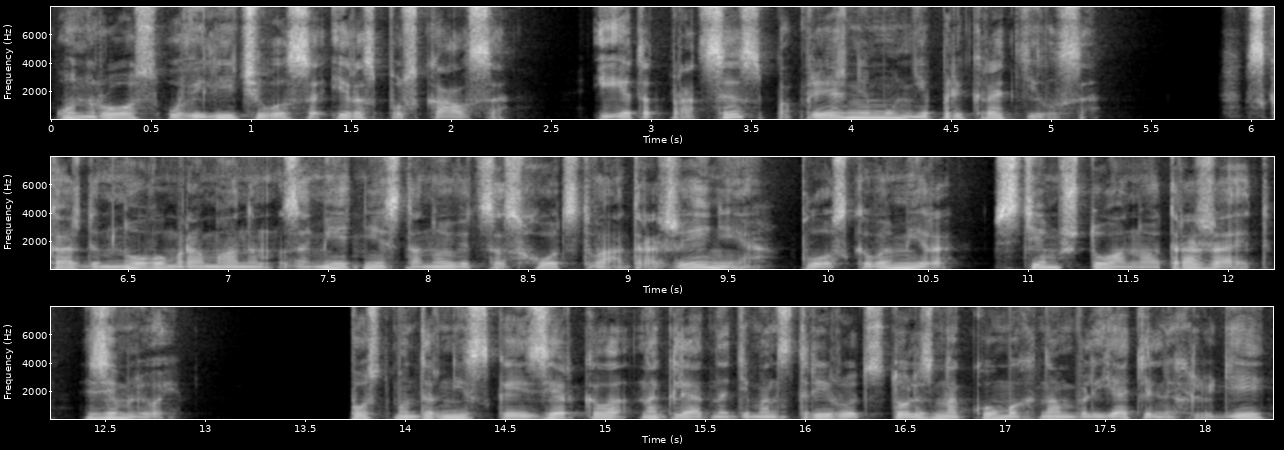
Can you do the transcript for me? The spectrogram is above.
Он рос, увеличивался и распускался. И этот процесс по-прежнему не прекратился. С каждым новым романом заметнее становится сходство отражения плоского мира с тем, что оно отражает – Землей. Постмодернистское зеркало наглядно демонстрирует столь знакомых нам влиятельных людей,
